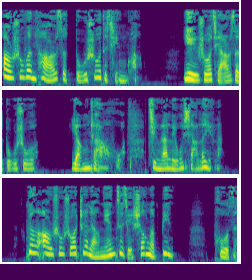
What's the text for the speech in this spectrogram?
二叔问他儿子读书的情况，一说起儿子读书，杨占虎竟然流下泪来，跟二叔说这两年自己生了病，铺子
